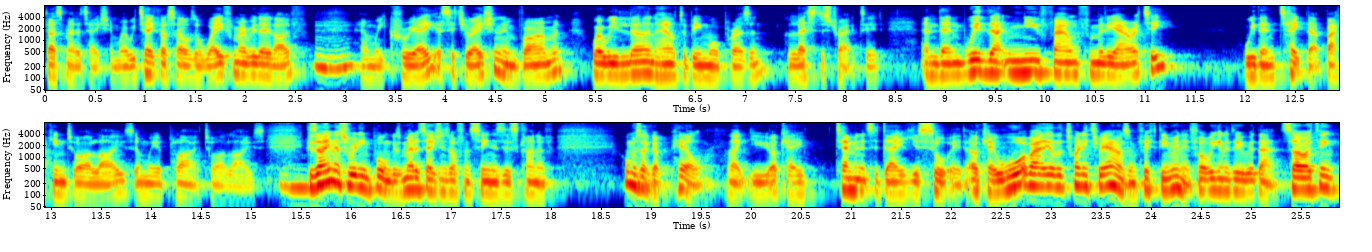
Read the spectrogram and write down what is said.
That's meditation, where we take ourselves away from everyday life mm-hmm. and we create a situation, an environment where we learn how to be more present, less distracted. And then with that newfound familiarity, we then take that back into our lives and we apply it to our lives. Mm-hmm. Because I think that's really important because meditation is often seen as this kind of almost like a pill. Like you, okay, 10 minutes a day, you're sorted. Okay, well, what about the other 23 hours and 50 minutes? What are we going to do with that? So I think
